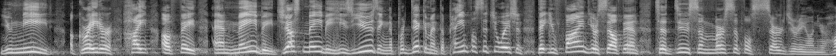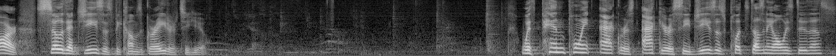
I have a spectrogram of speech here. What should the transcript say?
You need a greater height of faith. And maybe, just maybe, he's using the predicament, the painful situation that you find yourself in to do some merciful surgery on your heart so that Jesus becomes greater to you. With pinpoint accuracy, Jesus puts, doesn't he always do this?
